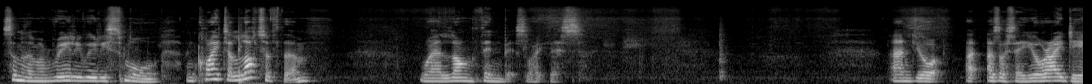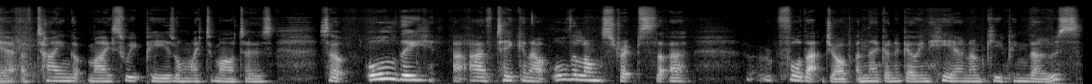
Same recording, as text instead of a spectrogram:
some of them were really, really small, and quite a lot of them were long, thin bits like this. And your, as I say, your idea of tying up my sweet peas or my tomatoes. So all the, I've taken out all the long strips that are for that job and they're going to go in here and I'm keeping those.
